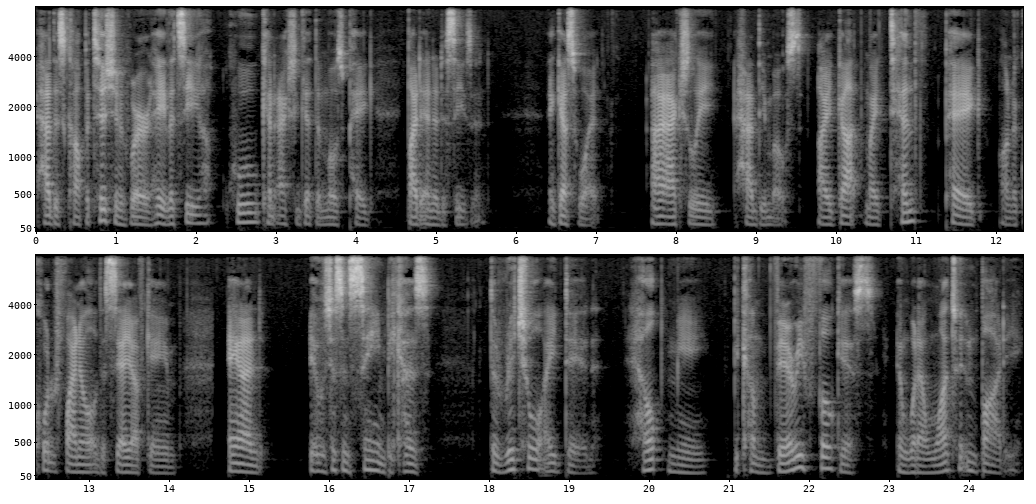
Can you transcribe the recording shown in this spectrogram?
had this competition where, hey, let's see who can actually get the most peg by the end of the season. And guess what? I actually had the most. I got my 10th peg on the quarterfinal of the CIF game. And it was just insane because the ritual I did helped me become very focused in what I want to embody,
